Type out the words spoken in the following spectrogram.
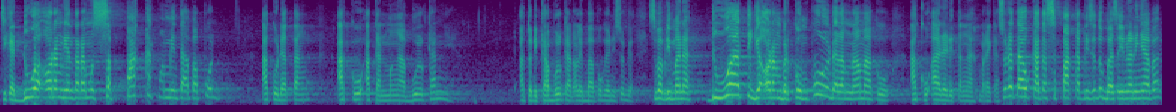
jika dua orang diantaramu sepakat meminta apa pun, aku datang aku akan mengabulkannya. Atau dikabulkan oleh Bapa yang di surga. Sebab di mana dua tiga orang berkumpul dalam namaku, aku ada di tengah mereka. Sudah tahu kata sepakat di situ bahasa Yunani-nya apa?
